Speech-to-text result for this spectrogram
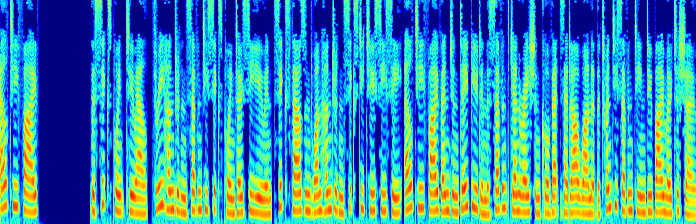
LT5 the 6.2L 376.0 cu in 6162 cc LT5 engine debuted in the 7th generation Corvette ZR1 at the 2017 Dubai Motor Show.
